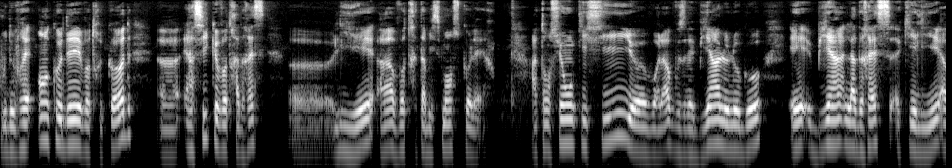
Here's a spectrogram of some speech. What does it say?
vous devrez encoder votre code euh, ainsi que votre adresse euh, liée à votre établissement scolaire. Attention qu'ici, euh, voilà, vous avez bien le logo et bien l'adresse qui est liée à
